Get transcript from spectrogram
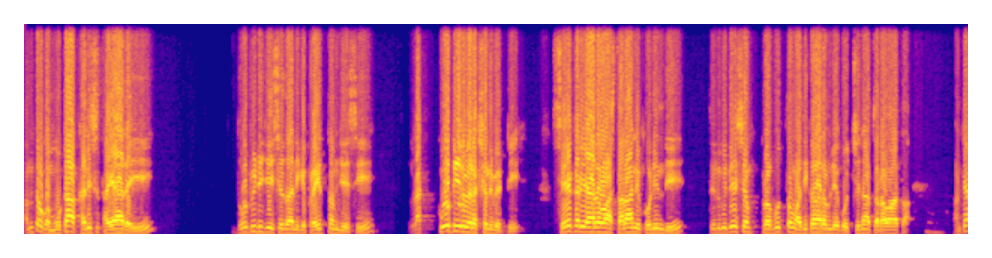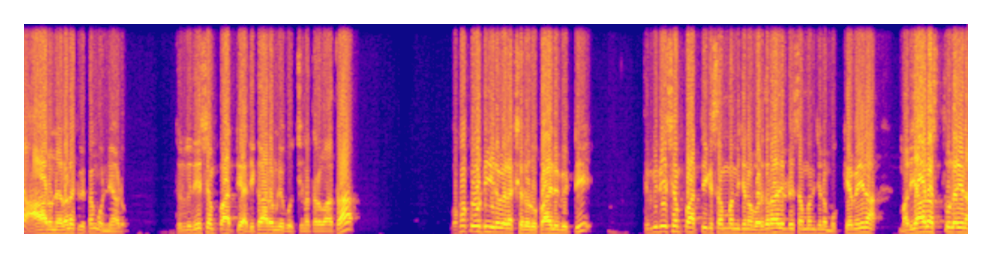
అంతా ఒక ముఠా కలిసి తయారయ్యి దోపిడీ చేసేదానికి ప్రయత్నం చేసి లక్ కోటి ఇరవై లక్షలు పెట్టి శేఖర్ యాదవ్ ఆ స్థలాన్ని కొనింది తెలుగుదేశం ప్రభుత్వం అధికారంలోకి వచ్చిన తర్వాత. అంటే ఆరు నెలల క్రితం కొన్నాడు. తెలుగుదేశం పార్టీ అధికారంలోకి వచ్చిన తర్వాత ఒక కోటి ఇరవై లక్షల రూపాయలు పెట్టి తెలుగుదేశం పార్టీకి సంబంధించిన వరదరాజరెడ్డికి సంబంధించిన ముఖ్యమైన మర్యాదస్తులైన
